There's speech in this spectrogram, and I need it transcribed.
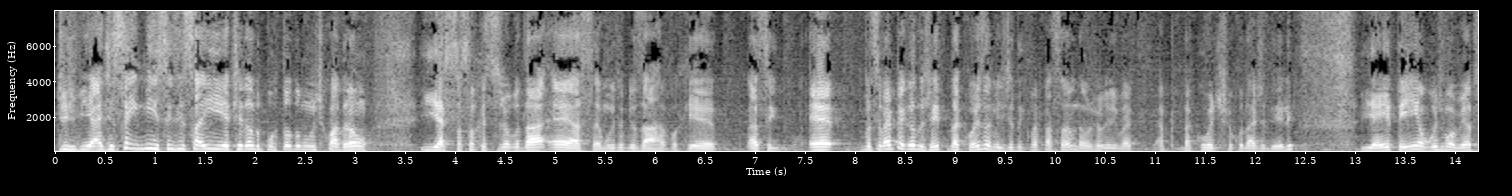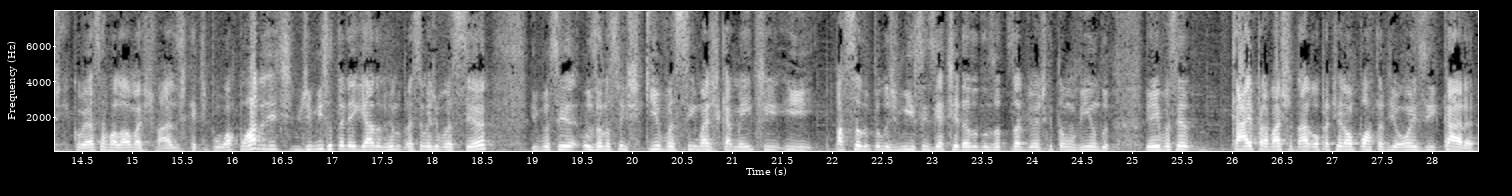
desviar de 100 mísseis e sair atirando por todo um esquadrão. E a sensação que esse jogo dá é essa, é muito bizarra, porque, assim, é você vai pegando o jeito da coisa à medida que vai passando, né? O jogo ele vai na curva de dificuldade dele. E aí tem alguns momentos que começa a rolar umas fases que é tipo uma porrada de, de míssil teleguiado vindo pra cima de você. E você usando sua esquiva assim magicamente e passando pelos mísseis e atirando nos outros aviões que estão vindo. E aí você cai para baixo d'água para tirar um porta-aviões e, cara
